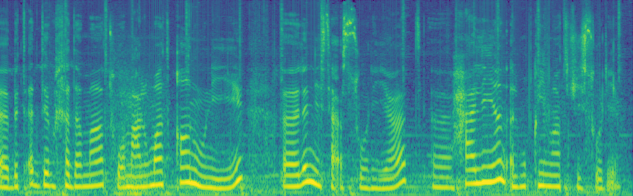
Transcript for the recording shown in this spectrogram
آه، بتقدم خدمات ومعلومات قانونية آه، للنساء السوريات آه، حاليا المقيمات في سوريا.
